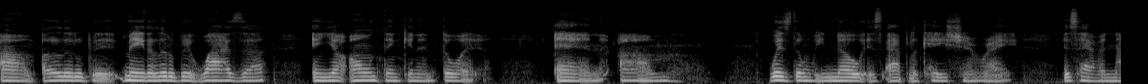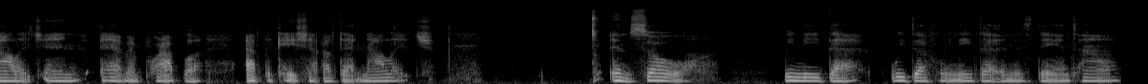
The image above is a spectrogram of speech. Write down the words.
um, a little bit, made a little bit wiser in your own thinking and thought. And um, wisdom we know is application, right? Is having knowledge and having proper application of that knowledge. And so we need that. We definitely need that in this day and time.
